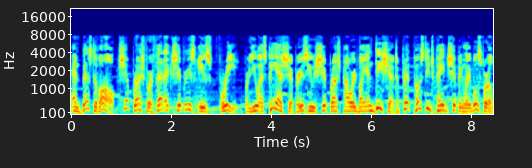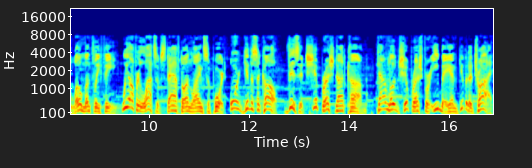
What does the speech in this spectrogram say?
and best of all, ShipRush for FedEx shippers is free. For USPS shippers, use ShipRush powered by Endicia to print postage paid shipping labels for a low monthly fee. We offer lots of staffed online support or give us a call. Visit shiprush.com. Download ShipRush for eBay and give it a try.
